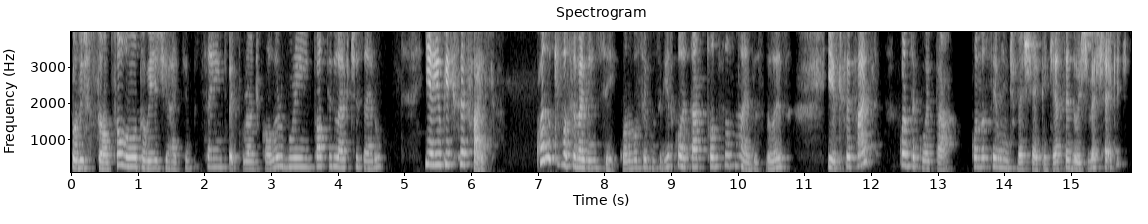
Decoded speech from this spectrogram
posição absoluta, widget height 100%, background color green, top left 0. E aí o que, que você faz? Quando que você vai vencer? Quando você conseguir coletar todas as moedas, beleza? E aí o que você faz? Quando você coletar, quando a C1 tiver checked e a C2 tiver checked,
